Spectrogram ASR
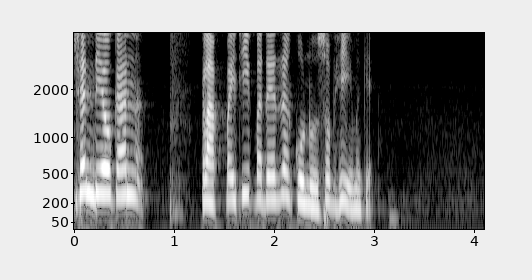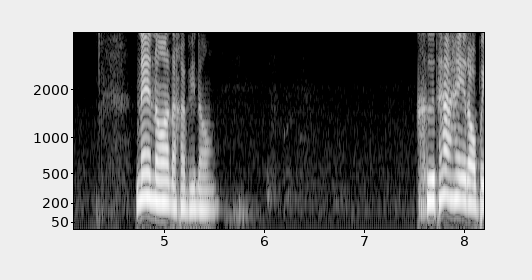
เช่นเดียวกันกลับไปที่ประเด็นเรื่องกูนูซบฮีเมื่อกี้แน่นอนนะครับพี่น้อง คือถ้าให้เราไป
